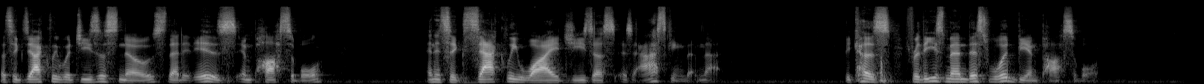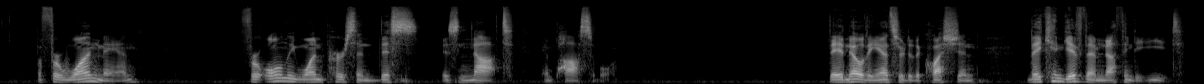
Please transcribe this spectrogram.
That's exactly what Jesus knows, that it is impossible. And it's exactly why Jesus is asking them that. Because for these men, this would be impossible. But for one man, for only one person, this is not impossible. They know the answer to the question. They can give them nothing to eat,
